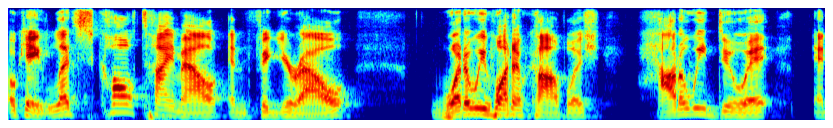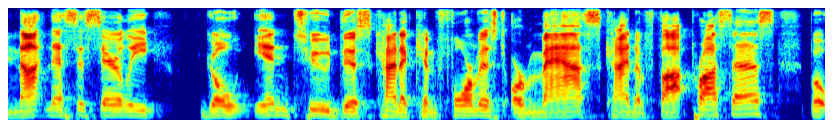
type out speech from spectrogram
okay, let's call timeout and figure out what do we want to accomplish? How do we do it? And not necessarily go into this kind of conformist or mass kind of thought process, but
